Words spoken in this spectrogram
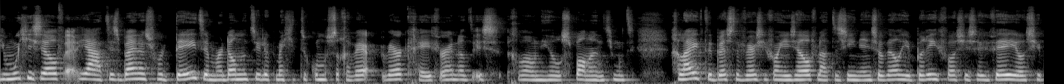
je, moet jezelf, ja, het is bijna een soort daten, maar dan natuurlijk met je toekomstige werkgever. En dat is gewoon heel spannend. Je moet gelijk de beste versie van jezelf laten zien in zowel je brief als je cv als je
